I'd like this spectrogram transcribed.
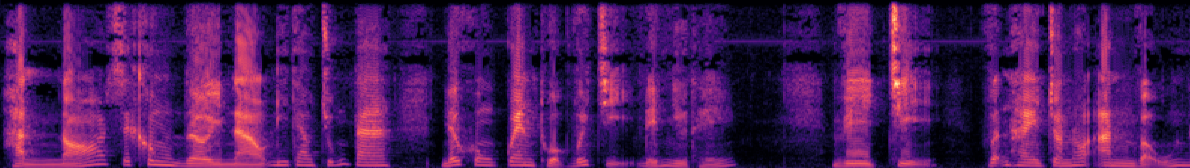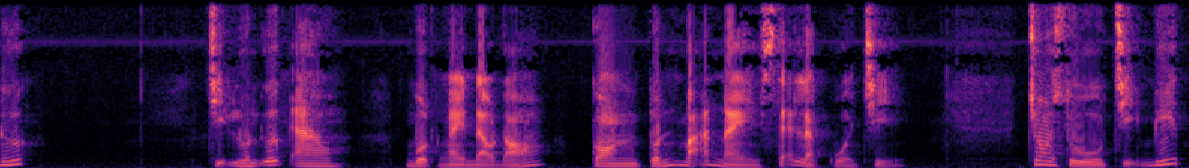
hẳn nó sẽ không rời nào đi theo chúng ta nếu không quen thuộc với chị đến như thế. Vì chị vẫn hay cho nó ăn và uống nước. Chị luôn ước ao, một ngày nào đó, con tuấn mã này sẽ là của chị. Cho dù chị biết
